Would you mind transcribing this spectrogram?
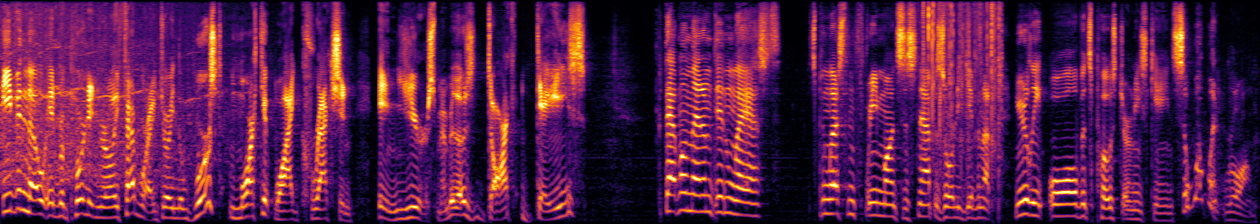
even though it reported in early February during the worst market wide correction in years. Remember those dark days? But that momentum didn't last. It's been less than three months, and Snap has already given up nearly all of its post earnings gains. So, what went wrong?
